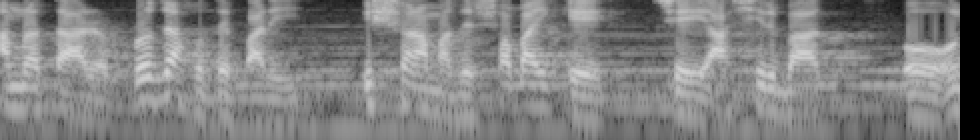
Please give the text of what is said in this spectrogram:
আমরা তার প্রজা হতে পারি। ঈশ্বর আমাদের সবাইকে সেই আশীর্বাদ ও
